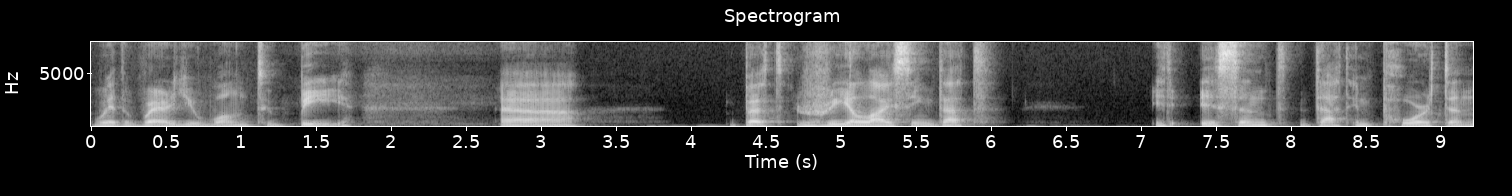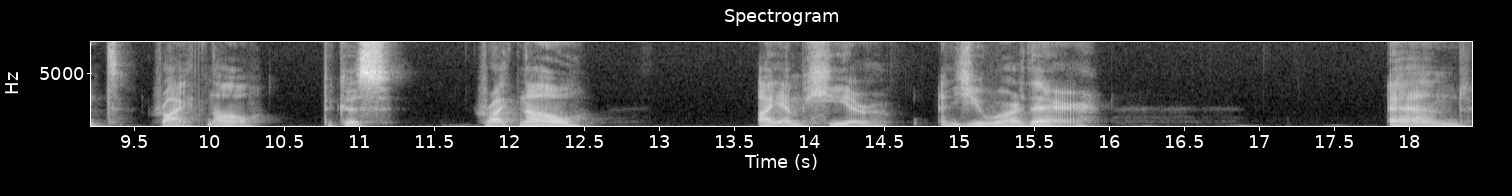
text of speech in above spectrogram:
with where you want to be. Uh, but realizing that it isn't that important right now because right now I am here and you are there. And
